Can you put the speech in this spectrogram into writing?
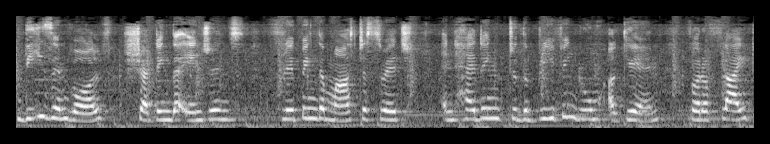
These involve shutting the engines, flipping the master switch, and heading to the briefing room again for a flight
